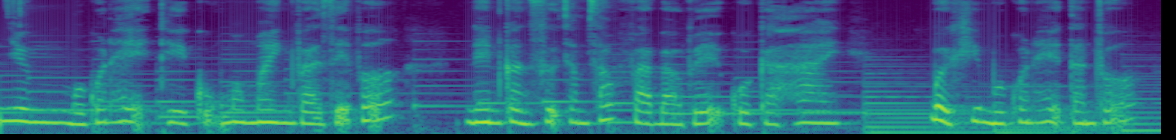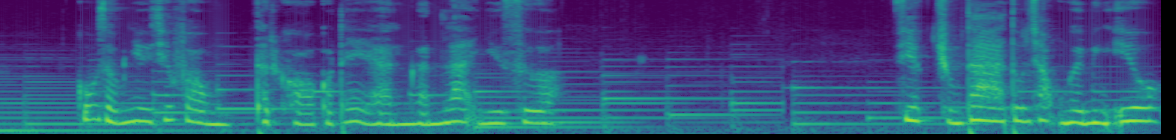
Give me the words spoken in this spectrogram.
Nhưng mối quan hệ thì cũng mong manh và dễ vỡ nên cần sự chăm sóc và bảo vệ của cả hai, bởi khi mối quan hệ tan vỡ, cũng giống như chiếc vòng, thật khó có thể hàn gắn lại như xưa. Việc chúng ta tôn trọng người mình yêu,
